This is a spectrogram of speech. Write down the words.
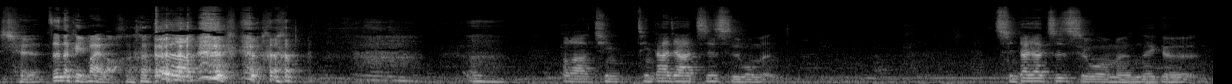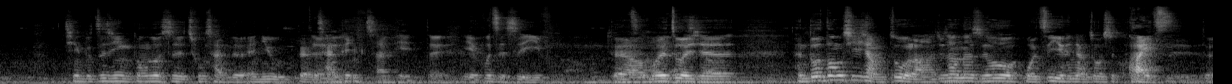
觉 得真的可以卖了。好啦，请请大家支持我们，请大家支持我们那个情不自禁工作室出产的 NU 的产品。产品对，也不只是衣服了。对啊，我们会做一些很多东西想做啦，就像那时候我自己很想做是筷子，子，对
